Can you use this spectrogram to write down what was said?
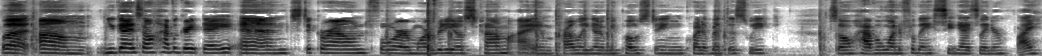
But um, you guys all have a great day and stick around for more videos to come. I am probably going to be posting quite a bit this week. So have a wonderful day. See you guys later. Bye.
